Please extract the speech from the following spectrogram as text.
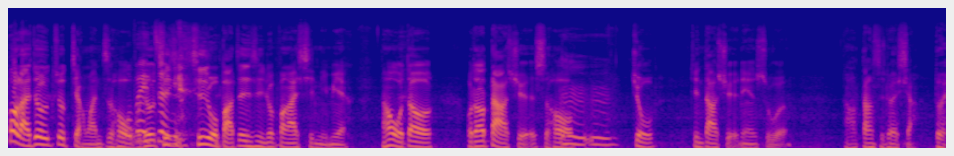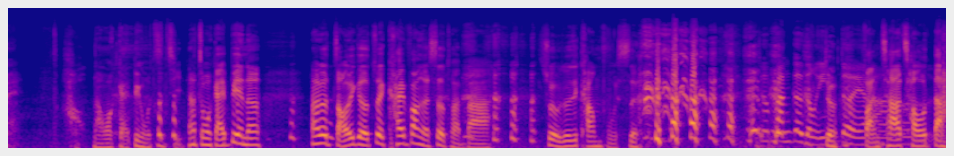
后来就就讲完之后，我，我就其实其实我把这件事情就放在心里面。然后我到我到大学的时候，嗯嗯，就进大学念书了。然后当时就在想，对。好，那我改变我自己，那怎么改变呢？那就找一个最开放的社团吧。所以我就去康复社，就办各种营队，反差超大。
